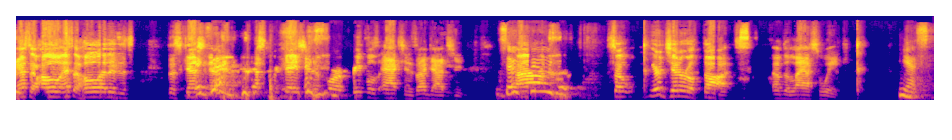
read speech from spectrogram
That's a whole that's a whole other discussion exactly. justification for people's actions. I got you. So, um, so your general thoughts of the last week. Yes.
